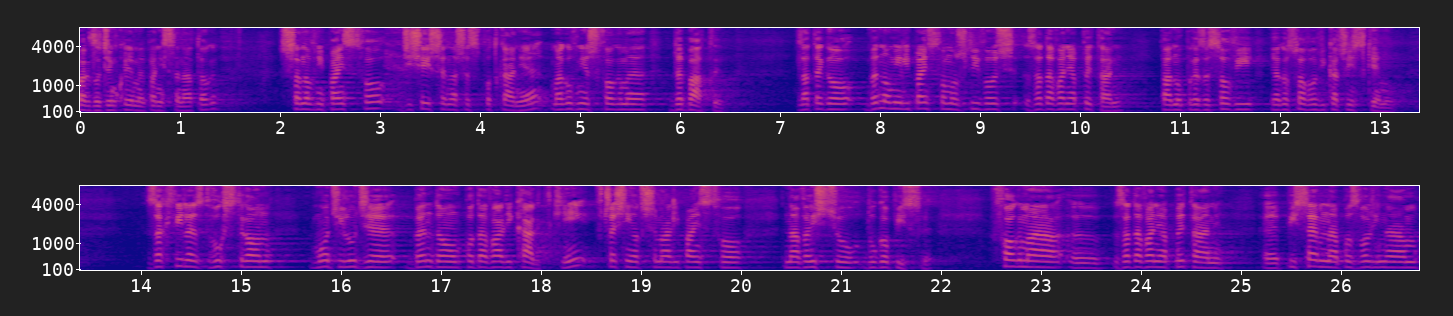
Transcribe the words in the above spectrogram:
Bardzo dziękujemy pani senator. Szanowni Państwo, dzisiejsze nasze spotkanie ma również formę debaty. Dlatego będą mieli Państwo możliwość zadawania pytań panu prezesowi Jarosławowi Kaczyńskiemu. Za chwilę z dwóch stron młodzi ludzie będą podawali kartki. Wcześniej otrzymali Państwo na wejściu długopisy. Forma y, zadawania pytań y, pisemna pozwoli nam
